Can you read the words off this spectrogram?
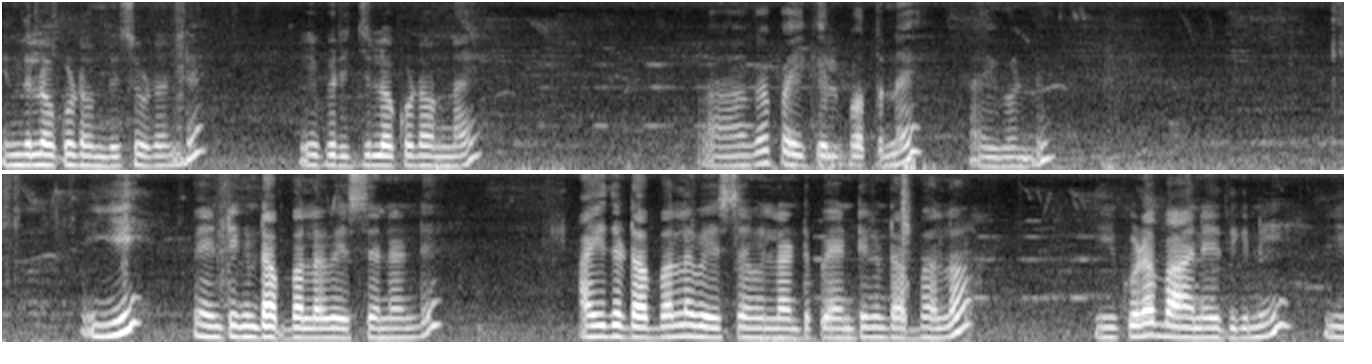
ఇందులో కూడా ఉంది చూడండి. ఈ ఫ్రిడ్జ్లో కూడా ఉన్నాయి. బాగా పైకి వెళ్ళిపోతున్నాయి. అయిగోండి ఇవి పెయింటింగ్ డబ్బాలో వేసానండి. ఐదు డబ్బాల్లో వేసాము ఇలాంటి పెయింటింగ్ డబ్బాలో. ఇవి కూడా బాగానే ఎదిగినాయి. ఇవి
